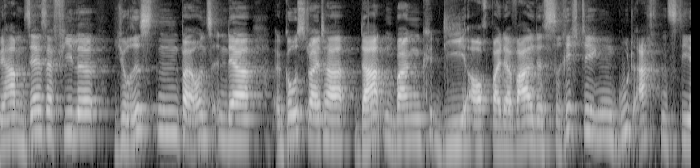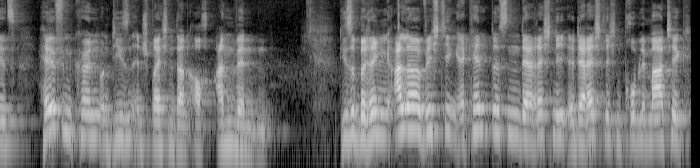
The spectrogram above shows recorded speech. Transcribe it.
Wir haben sehr, sehr viele Juristen bei uns in der Ghostwriter-Datenbank, die auch bei der Wahl des richtigen Gutachtenstils helfen können und diesen entsprechend dann auch anwenden. Diese bringen alle wichtigen Erkenntnisse der, rechtlichen Problematik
